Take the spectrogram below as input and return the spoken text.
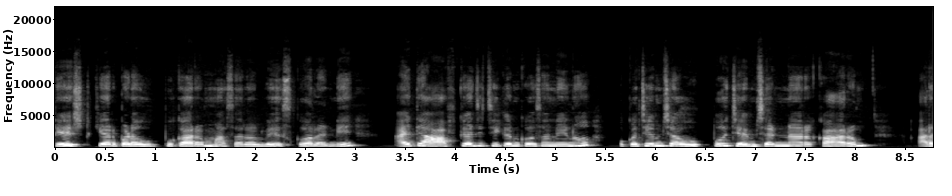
టేస్ట్కి ఏర్పడే ఉప్పు కారం మసాలాలు వేసుకోవాలండి. అయితే హాఫ్ కేజీ చికెన్ కోసం నేను ఒక చెంచా ఉప్పు చెంచాన్నర కారం అర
